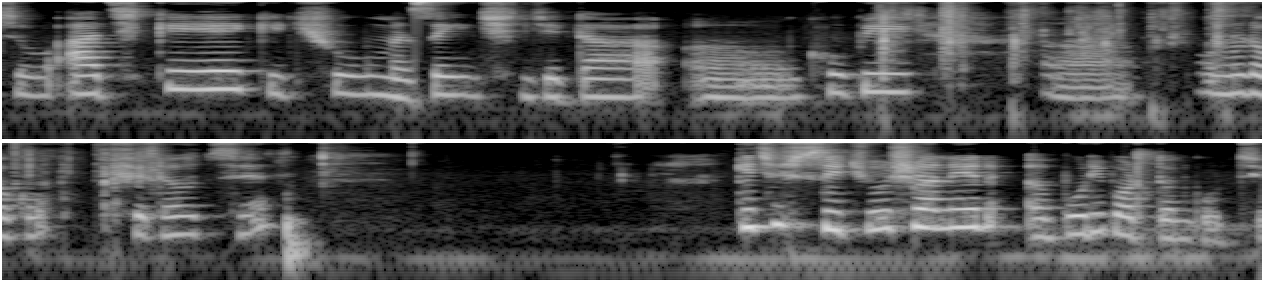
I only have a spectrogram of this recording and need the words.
সো আজকে কিছু মেসেজ যেটা খুবই অন্যরকম, সেটা হচ্ছে কিছু সিচুয়েশানের পরিবর্তন করছে,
